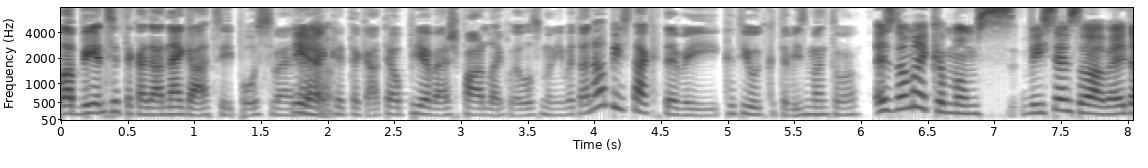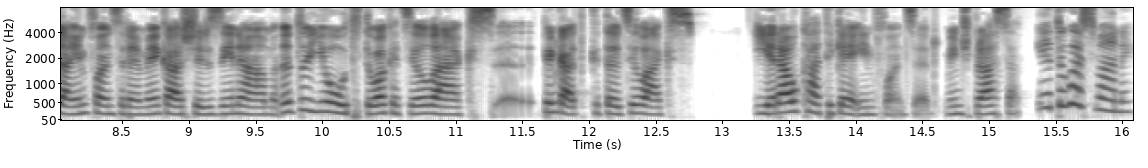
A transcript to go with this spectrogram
labi, viens ir tā kā tā negācija puse, vai ne? Jā. Ka tā kā tev pievērš pārlieku lielu uzmanību. Bet tā nav bijis tā, ka tevi, ka tu jūti, ka tevi izmanto. Es domāju, ka mums visiem savā veidā influenceriem vienkārši ir zināma, nu, tu jūti to, ka cilvēks, pirmkārt, ka tev cilvēks ieraug kā tikai influenceru. Viņš prasa, ietukos mani,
